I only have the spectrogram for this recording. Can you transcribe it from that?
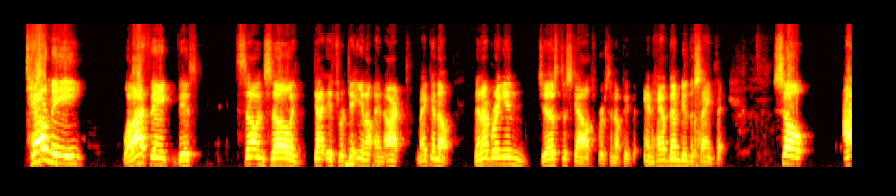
Tell me, well, I think this so and so got it's ridiculous, you know. And all right, make a note. Then I bring in just the scouts, personnel people, and have them do the same thing. So, I,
